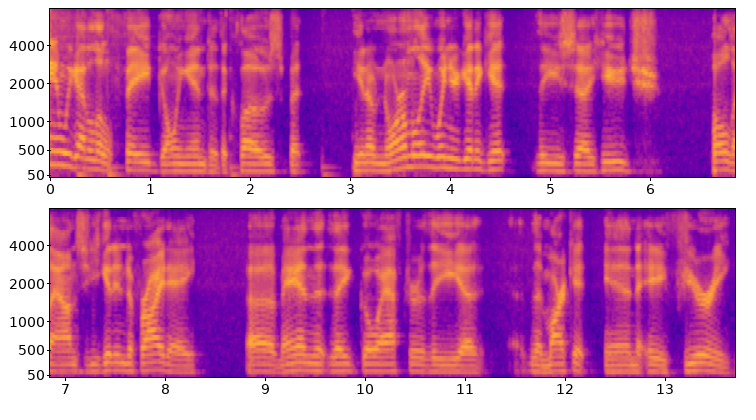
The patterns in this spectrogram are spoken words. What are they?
And we got a little fade going into the close, but you know, normally when you're going to get these uh, huge pull downs, you get into Friday, uh, man, they go after the uh, the market in a fury,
